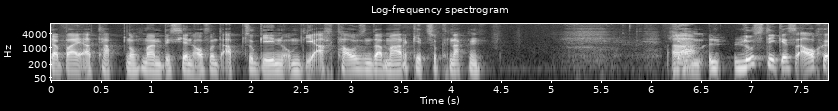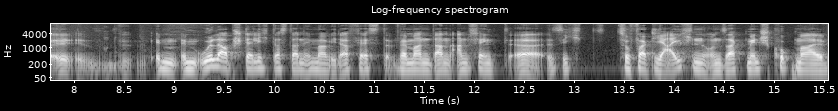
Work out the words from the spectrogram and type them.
dabei ertappt, nochmal ein bisschen auf und ab zu gehen, um die 8000er Marke zu knacken. Ja. Ähm, lustig ist auch, äh, im, im Urlaub stelle ich das dann immer wieder fest, wenn man dann anfängt, äh, sich zu vergleichen und sagt, Mensch, guck mal,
